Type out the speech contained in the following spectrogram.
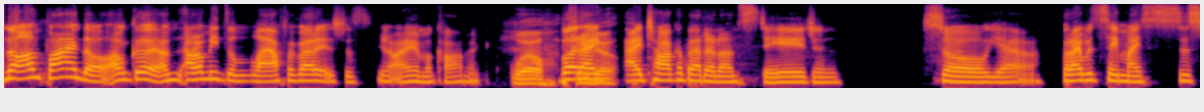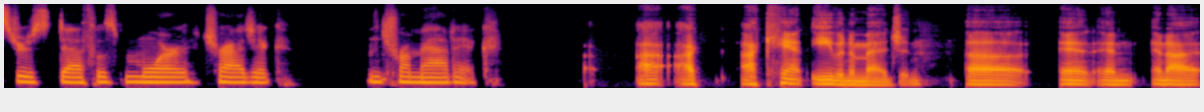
No, I'm fine though. I'm good. I'm, I don't mean to laugh about it. It's just, you know, I am a comic. Well, But I know, I talk about it on stage and so yeah. But I would say my sister's death was more tragic and traumatic. I, I I can't even imagine. Uh, and and and I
